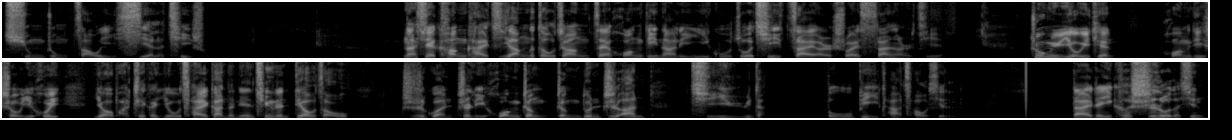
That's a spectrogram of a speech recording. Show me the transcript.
胸中早已泄了气数。那些慷慨激昂的奏章，在皇帝那里一鼓作气，再而衰，三而竭。终于有一天，皇帝手一挥，要把这个有才干的年轻人调走，只管治理荒政，整顿治安，其余的。不必他操心了。带着一颗失落的心，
